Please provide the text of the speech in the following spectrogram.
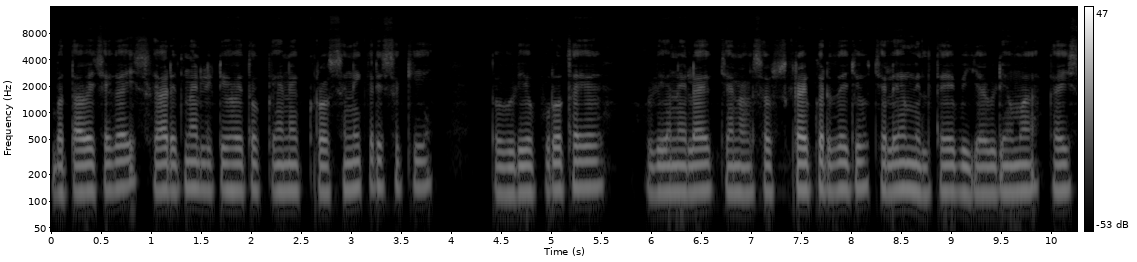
બતાવે છે ગાઈસ આ રીતના લીટી હોય તો એને ક્રોસ નહીં કરી શકીએ. તો વીડિયો પૂરો થયો. વિડીયોને લાઇક ચેનલ સબસ્ક્રાઈબ કરી દેજો. ચલે મિલતે हैं બીજા વિડીયોમાં. ગાઈસ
